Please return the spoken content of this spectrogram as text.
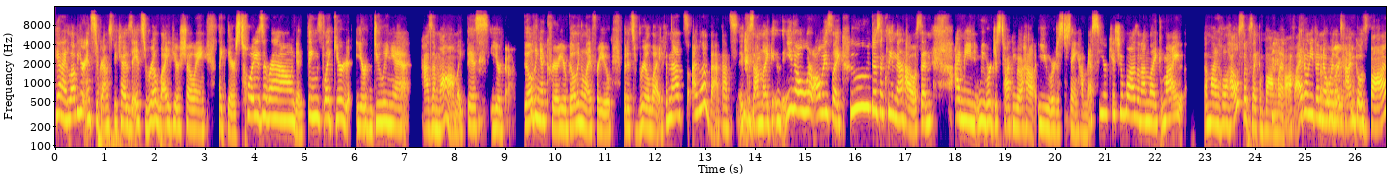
yeah, and I love your Instagrams because it's real life. You're showing like there's toys around and things like you're you're doing it as a mom. Like this, you're building a career, you're building a life for you, but it's real life. And that's I love that. That's because I'm like, you know, we're always like, who doesn't clean their house? And I mean, we were just talking about how you were just saying how messy your kitchen was. And I'm like, my Uh, my whole house looks like a bomb went off. I don't even know oh where the time goes by.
